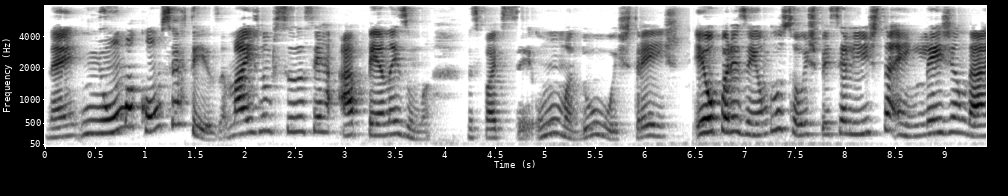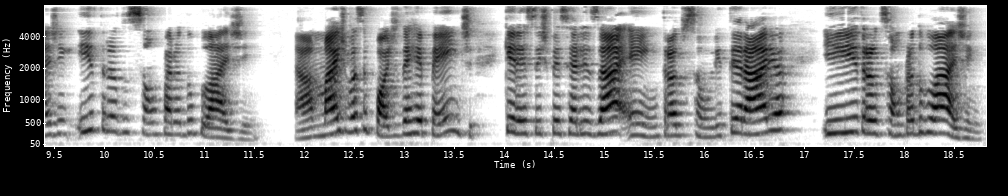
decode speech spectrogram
né? Em uma com certeza, mas não precisa ser apenas uma mas pode ser uma, duas, três. Eu, por exemplo, sou especialista em legendagem e tradução para dublagem. Tá? Mas você pode, de repente, querer se especializar em tradução literária e tradução para dublagem,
